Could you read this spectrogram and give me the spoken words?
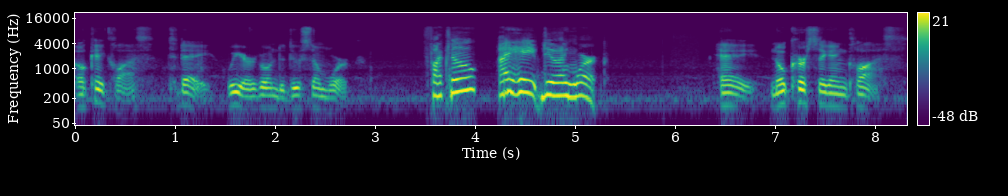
Okay, class. Today, we are going to do some work. Fuck no, I hate doing work. Hey, no cursing in class.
